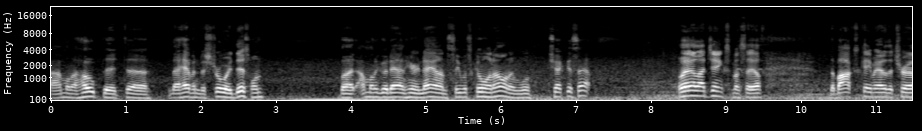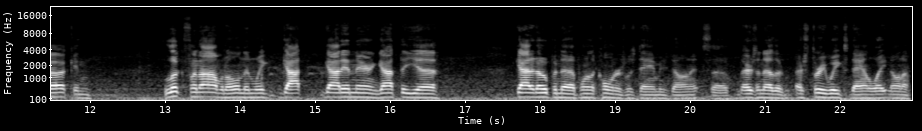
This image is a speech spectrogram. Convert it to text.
I'm gonna hope that uh, they haven't destroyed this one, but I'm gonna go down here now and see what's going on and we'll check this out. Well, I jinxed myself. The box came out of the truck and looked phenomenal. And then we got got in there and got the uh, got it opened up. One of the corners was damaged on it. So there's another, there's three weeks down waiting on a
